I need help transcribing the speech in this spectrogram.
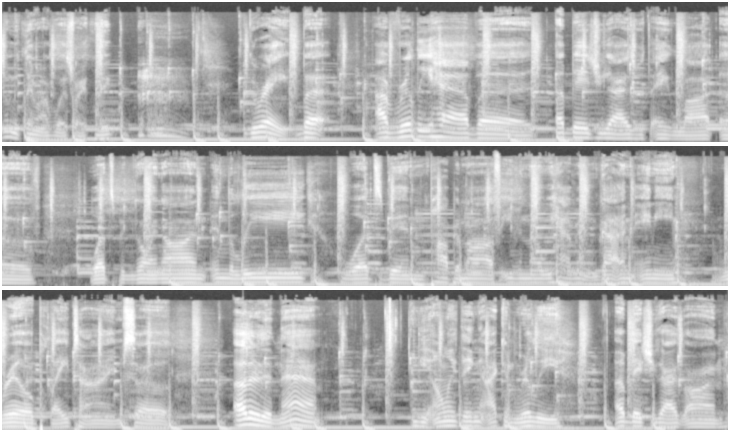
Let me clear my voice right quick. great, but I really have uh, updated you guys with a lot of what's been going on in the league, what's been popping off, even though we haven't gotten any real playtime. So, other than that, the only thing I can really update you guys on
